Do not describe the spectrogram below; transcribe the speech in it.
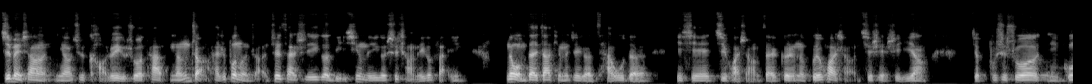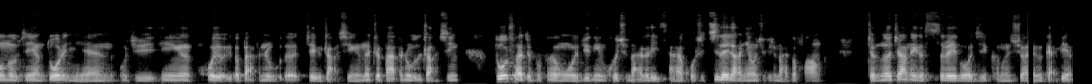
基本上你要去考虑说它能涨还是不能涨，这才是一个理性的一个市场的一个反应。那我们在家庭的这个财务的一些计划上，在个人的规划上，其实也是一样，就不是说你工作经验多了一年，我就一定会有一个百分之五的这个涨薪。那这百分之五的涨薪多出来这部分，我一定会去买个理财，或是积累两年我就去买个房。整个这样的一个思维逻辑可能需要一个改变。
